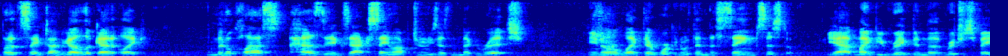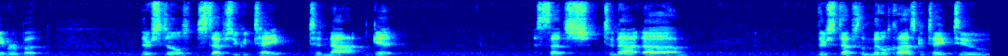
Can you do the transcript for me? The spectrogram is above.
But at the same time, you got to look at it like the middle class has the exact same opportunities as the mega rich. You know, Sure. like they're working within the same system. Yeah, it might be rigged in the rich's favor, but there's still steps you could take to not get such to not um, there's steps the middle class could take to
